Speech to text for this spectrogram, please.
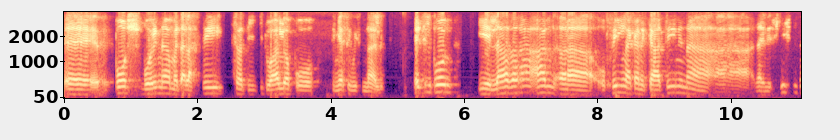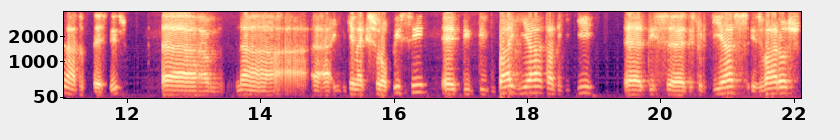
ε, πώς μπορεί να μεταλλαχθεί η στρατηγική του άλλου από τη μια στιγμή στην άλλη. Έτσι λοιπόν η Ελλάδα αν οφείλει να κάνει κάτι είναι να, να ενισχύσει τις δυνατότητες της να, και να εξισορροπήσει ε, την, την πάγια στρατηγική ε, της, ε, της Τουρκίας εις βάρος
